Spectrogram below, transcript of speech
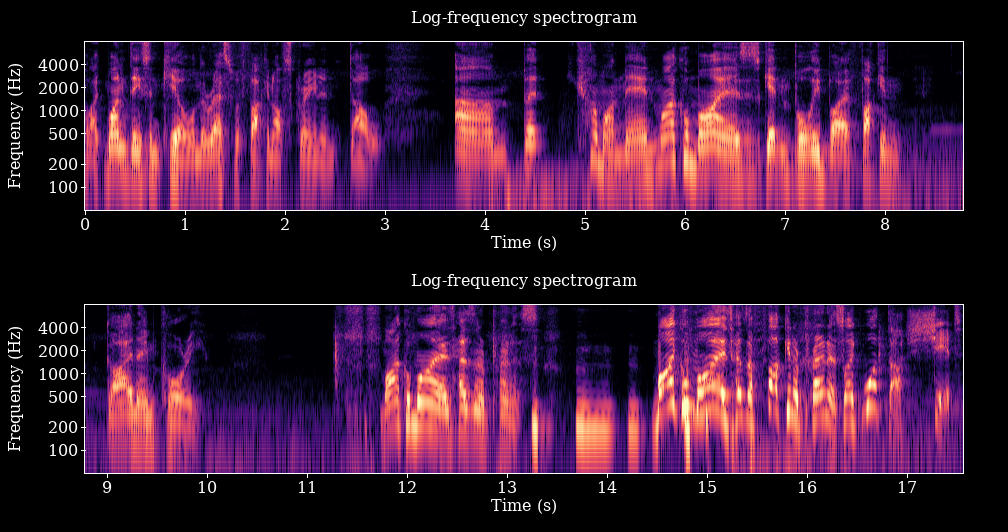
Like, one decent kill and the rest were fucking off screen and dull. Um, but come on, man. Michael Myers is getting bullied by a fucking guy named Corey. Michael Myers has an apprentice. Michael Myers has a fucking apprentice. Like, what the shit?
